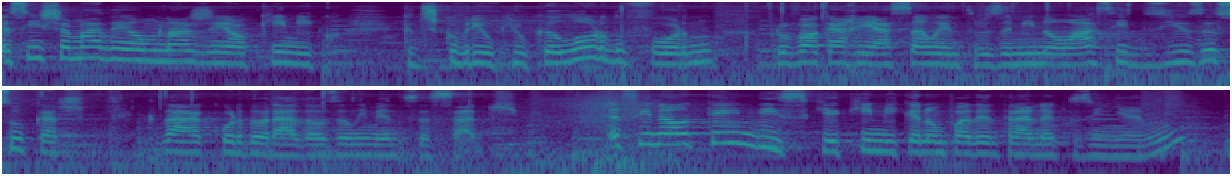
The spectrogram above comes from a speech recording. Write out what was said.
assim chamada em homenagem ao químico que descobriu que o calor do forno provoca a reação entre os aminoácidos e os açúcares, que dá a cor dourada aos alimentos assados. Afinal, quem disse que a química não pode entrar na cozinha? Hum?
